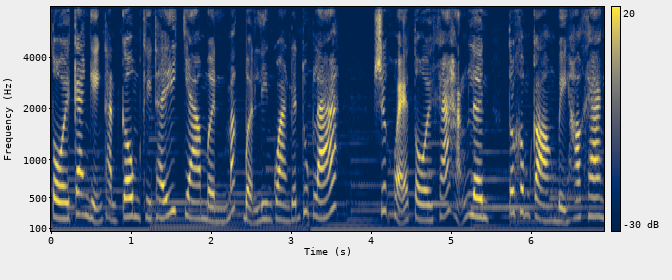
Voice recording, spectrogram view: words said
Tôi cai nghiện thành công khi thấy cha mình mắc bệnh liên quan đến thuốc lá. Sức khỏe tôi khá hẳn lên, tôi không còn bị ho khan,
